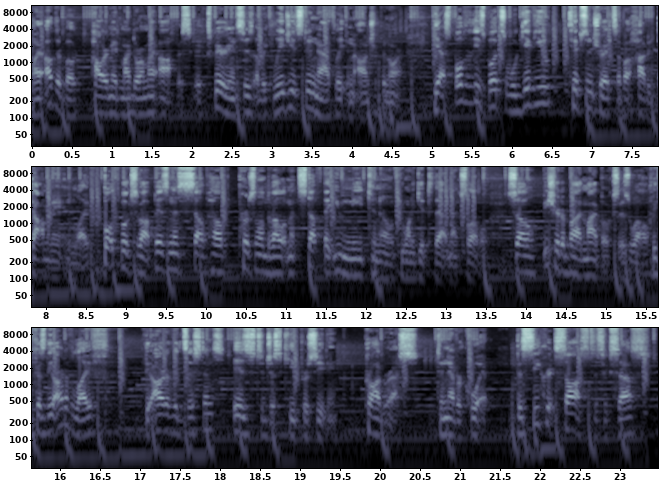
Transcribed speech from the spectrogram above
my other book, How I Made My Dorm My Office Experiences of a Collegiate Student Athlete and Entrepreneur. Yes, both of these books will give you tips and tricks about how to dominate in life. Both books about business, self help, personal development, stuff that you need to know if you want to get to that next level. So be sure to buy my books as well, because the art of life, the art of existence, is to just keep proceeding. Progress, to never quit. The secret sauce to success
